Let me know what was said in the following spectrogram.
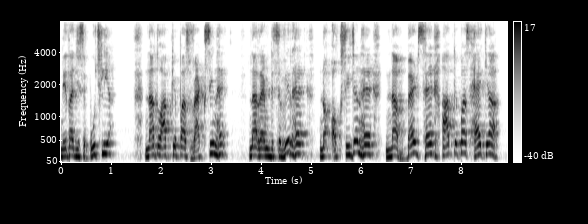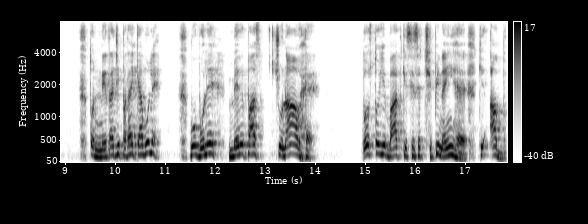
नेताजी से पूछ लिया, ना तो आपके पास वैक्सीन है ना रेमडेसिविर है, ना ऑक्सीजन है, ना बेड्स है। आपके पास है क्या? तो नेताजी पता है क्या बोले? वो बोले, मेरे पास चुनाव है। दोस्तों, ये बात किसी से छिपी नहीं है कि अब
